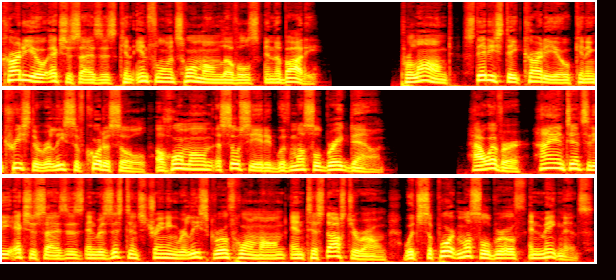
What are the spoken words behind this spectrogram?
Cardio exercises can influence hormone levels in the body. Prolonged, steady state cardio can increase the release of cortisol, a hormone associated with muscle breakdown. However, high intensity exercises and resistance training release growth hormone and testosterone, which support muscle growth and maintenance.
